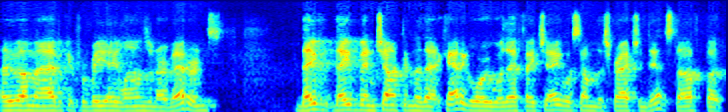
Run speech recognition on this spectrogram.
who I'm an advocate for VA loans and our veterans, they've they've been chunked into that category with FHA with some of the scratch and dent stuff, but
